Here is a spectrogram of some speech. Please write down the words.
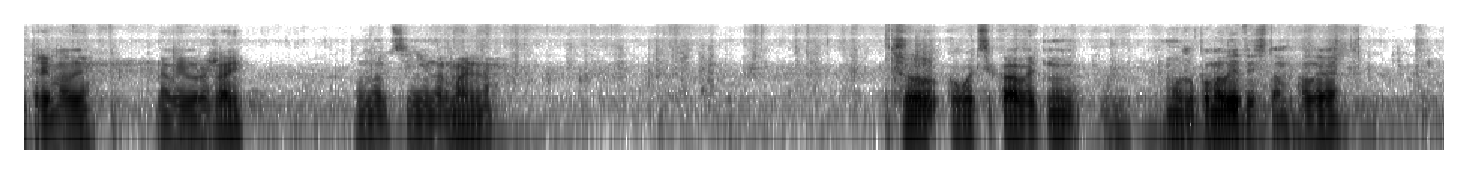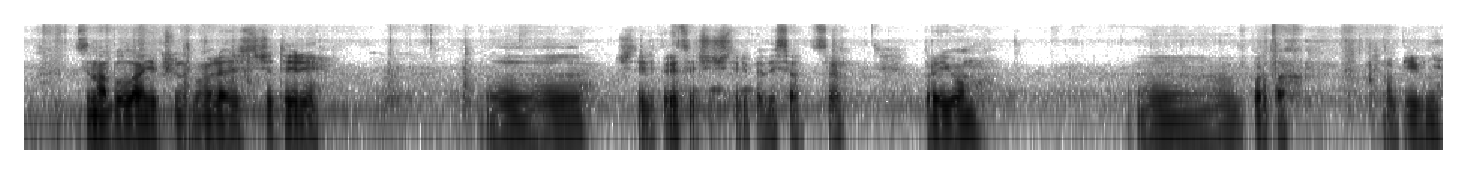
отримали новий врожай. Воно в ціні нормальне. Що кого цікавить, ну, можу помилитись там, але ціна була, якщо не помиляюсь, 4, е, 4,30 чи 4,50 це прийом е, в портах на півдні.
